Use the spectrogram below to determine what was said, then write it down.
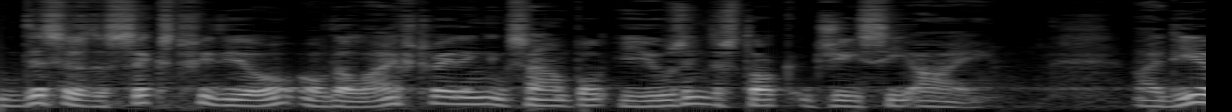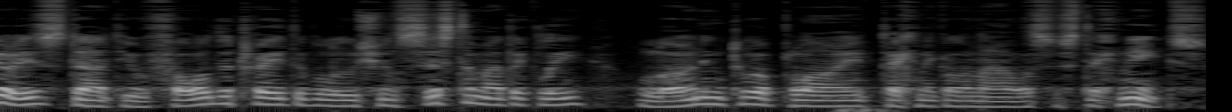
This is the sixth video of the live trading example using the stock GCI. Idea is that you follow the trade evolution systematically, learning to apply technical analysis techniques.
